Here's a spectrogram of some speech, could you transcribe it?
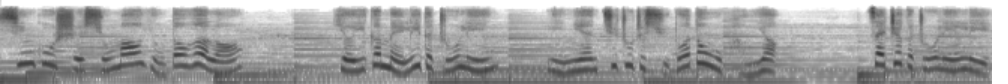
新故事：熊猫勇斗恶龙。有一个美丽的竹林，里面居住着许多动物朋友。在这个竹林里，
